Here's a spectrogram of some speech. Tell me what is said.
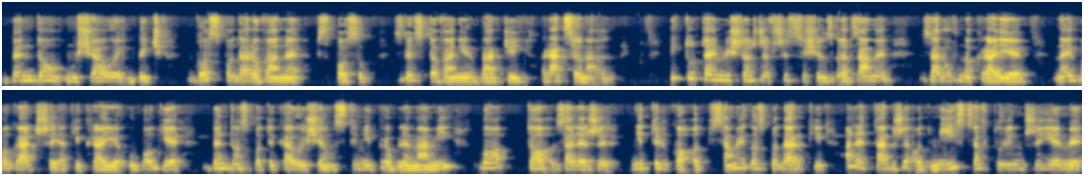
będą musiały być gospodarowane w sposób zdecydowanie bardziej racjonalny. I tutaj myślę, że wszyscy się zgadzamy, zarówno kraje najbogatsze, jak i kraje ubogie będą spotykały się z tymi problemami, bo to zależy nie tylko od samej gospodarki, ale także od miejsca, w którym żyjemy,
